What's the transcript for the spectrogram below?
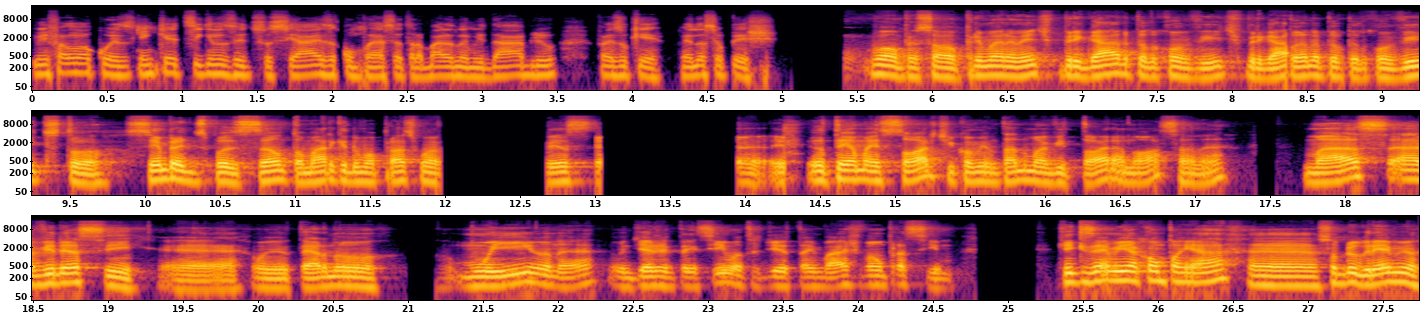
E me fala uma coisa: quem quer te seguir nas redes sociais, acompanhar seu trabalho no MW, faz o quê? Venda seu peixe. Bom, pessoal, primeiramente, obrigado pelo convite, obrigado, Ana, pelo, pelo convite. Estou sempre à disposição. Tomara que de uma próxima vez eu tenha mais sorte comentando uma vitória nossa, né? Mas a vida é assim, é um eterno moinho, né? Um dia a gente tá em cima, outro dia tá embaixo, vamos para cima. Quem quiser me acompanhar é, sobre o Grêmio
